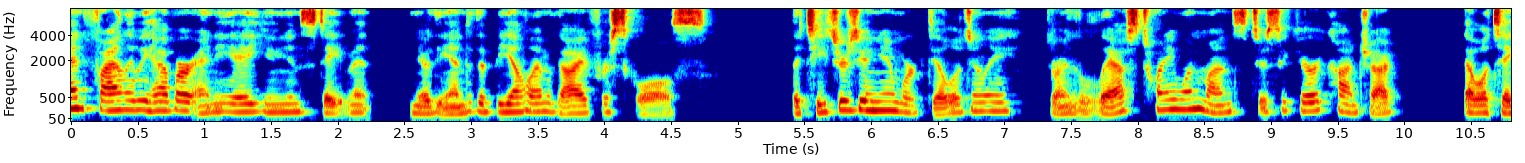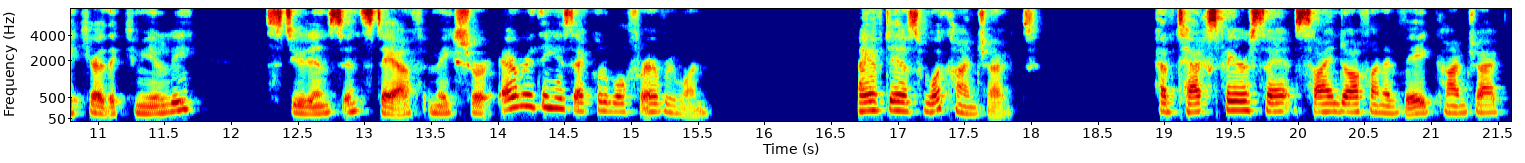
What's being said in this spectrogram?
And finally, we have our NEA union statement near the end of the BLM guide for schools. The teachers union worked diligently during the last 21 months to secure a contract that will take care of the community, students, and staff and make sure everything is equitable for everyone. I have to ask what contract? Have taxpayers signed off on a vague contract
